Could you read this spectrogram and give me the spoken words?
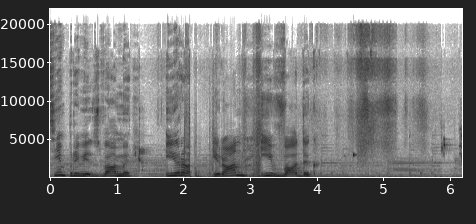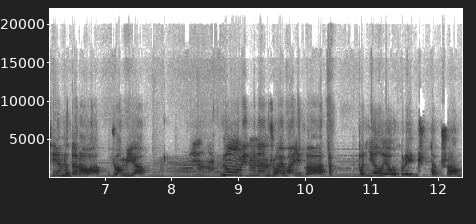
Всім привіт! З вами Іра, Іран і Вадик. Всем здорово, з вами я. Ну, від мене називає Вадик, а так по ділу я українчик, так що.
